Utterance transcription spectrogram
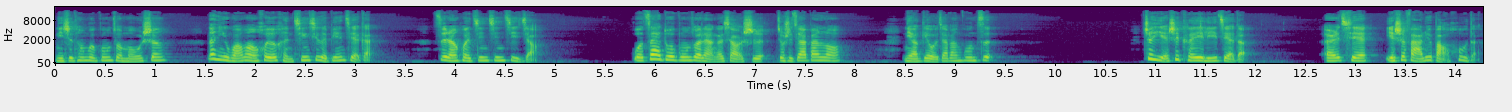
你是通过工作谋生，那你往往会有很清晰的边界感，自然会斤斤计较。我再多工作两个小时就是加班喽，你要给我加班工资，这也是可以理解的，而且也是法律保护的。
